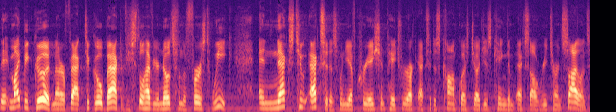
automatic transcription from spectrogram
It might be good, matter of fact, to go back if you still have your notes from the first week. And next to Exodus, when you have creation, patriarch, Exodus, conquest, judges, kingdom, exile, return, silence,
